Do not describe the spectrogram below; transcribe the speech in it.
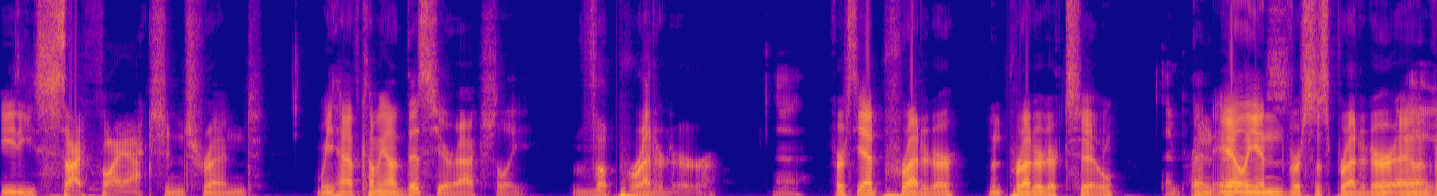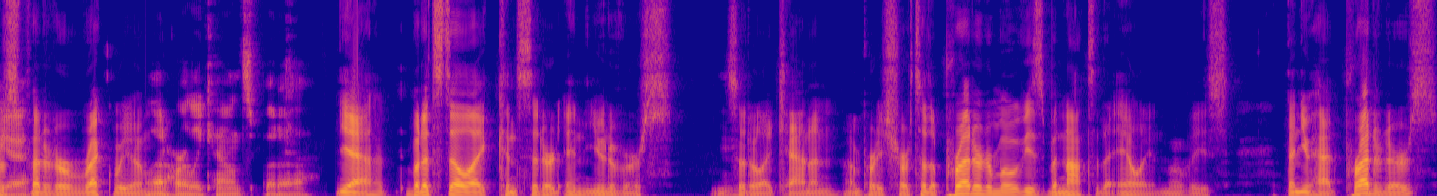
80s sci fi action trend, we have coming out this year, actually, The Predator. Yeah. First, you had Predator, then Predator 2, then then Alien versus Predator, Alien Oh, versus yeah. Predator Requiem. well, that hardly counts, but uh. Yeah, but it's still like considered in universe. Mhm. So they're like canon, I'm pretty sure, to the Predator movies, but not to the Alien movies. Then you had Predators,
